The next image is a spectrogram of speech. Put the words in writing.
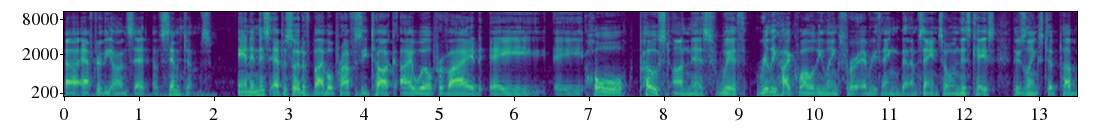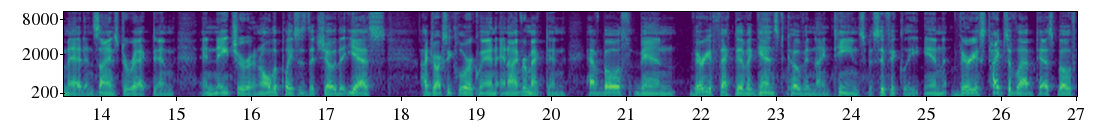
uh, after the onset of symptoms. And in this episode of Bible Prophecy Talk, I will provide a, a whole post on this with really high quality links for everything that I'm saying. So in this case, there's links to PubMed and Science Direct and, and Nature and all the places that show that yes, hydroxychloroquine and ivermectin have both been very effective against COVID 19, specifically in various types of lab tests, both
